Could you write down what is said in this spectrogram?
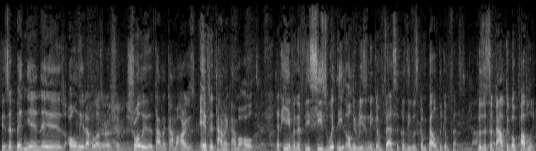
His opinion is only Rabbi Lazar Rabbi Shimon. Surely the Tanakama argues, if the Tanakama holds, that even if he sees with, the only reason he confessed is because he was compelled to confess, because it's about to go public.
